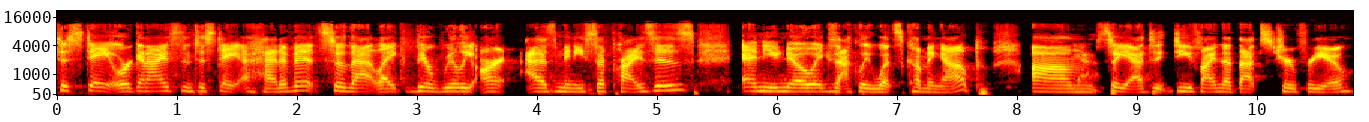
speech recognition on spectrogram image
to stay organized and to stay ahead of it so that like there really aren't as many surprises and you know exactly what's coming up. Um, Yeah. So, yeah, do, do you find that that's true for you?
